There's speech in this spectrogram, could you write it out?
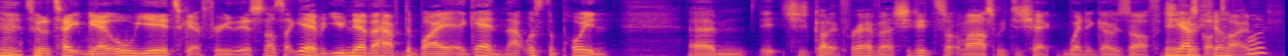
it's going to take me all year to get through this. And I was like, yeah, but you never have to buy it again. That was the point. Um, it, she's got it forever. She did sort of ask me to check when it goes off, and she has got time. life?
